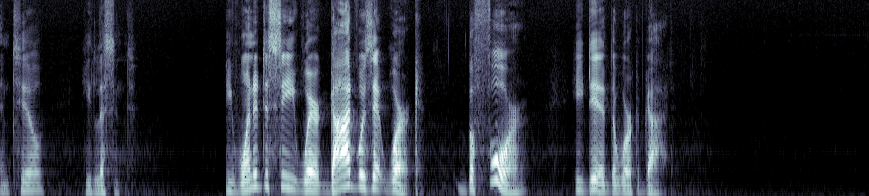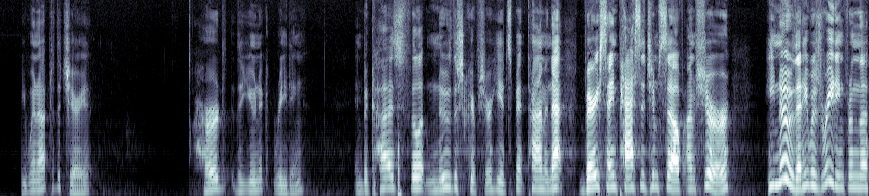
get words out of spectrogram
until he listened. He wanted to see where God was at work before he did the work of God. He went up to the chariot, heard the eunuch reading, and because Philip knew the scripture, he had spent time in that very same passage himself, I'm sure, he knew that he was reading from the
